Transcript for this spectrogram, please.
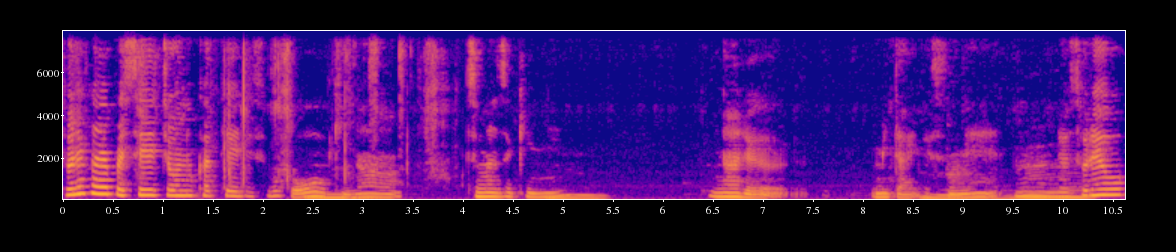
それがやっぱり成長の過程ですごく大きなつまずきうにん。なるみたいですね。ううん。ん、でそれを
